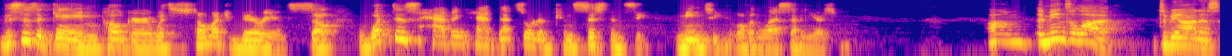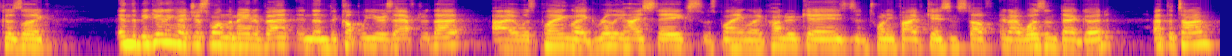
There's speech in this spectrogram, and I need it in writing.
This is a game, poker, with so much variance. So, what does having had that sort of consistency mean to you over the last seven years? Um, it means a lot, to be honest, because like in the beginning, I just won the main event, and then the couple years after that, I was playing like really high stakes, was playing like 100Ks and 25Ks and stuff, and I wasn't that good at the time.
